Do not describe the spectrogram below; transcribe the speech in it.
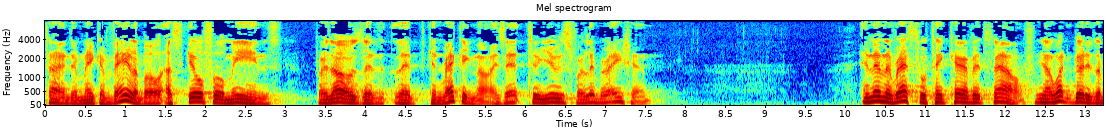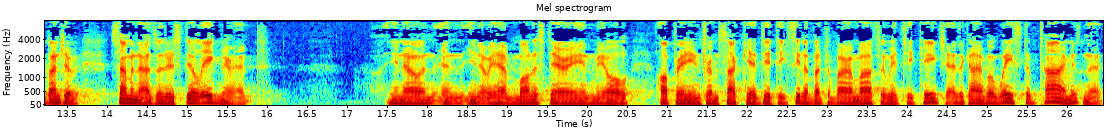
trying to make available a skillful means for those that that can recognize it to use for liberation and then the rest will take care of itself. You know, what good is a bunch of samanas that are still ignorant? You know, and, and you know, we have monastery and we all operating from Sakkayaditthi Silabbata Paramasa Vicikiccha. It's a kind of a waste of time, isn't it?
